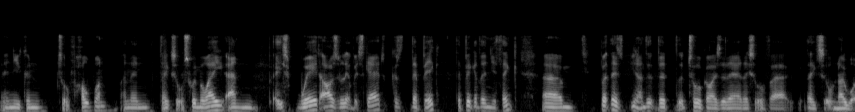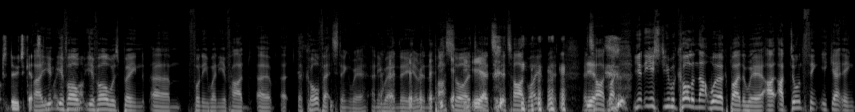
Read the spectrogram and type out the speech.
and you can sort of hold one, and then they sort of swim away, and it's weird. I was a little bit scared because they're big, they're bigger than you think, um, but there's you know the, the, the tour guys are there. They sort of uh, they sort of know what to do to get. Uh, you, have al- you've always been um, funny when you've had a, a, a, Corvette Stingray anywhere near you in the past. So it, yeah. it's, it's hard way. It? It's yeah. hard way. You, you, you, were calling that work, by the way. I, I don't think you're getting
